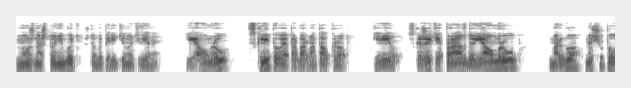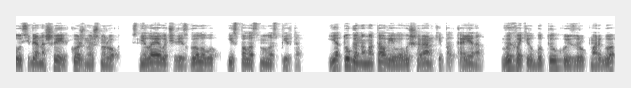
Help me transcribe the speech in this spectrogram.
«Нужно что-нибудь, чтобы перетянуть вены». «Я умру?» — всклипывая, пробормотал Крот. «Кирилл, скажите правду, я умру?» Марго нащупала у себя на шее кожаный шнурок, сняла его через голову и сполоснула спиртом. Я туго намотал его выше ранки под коленом, выхватил бутылку из рук Марго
